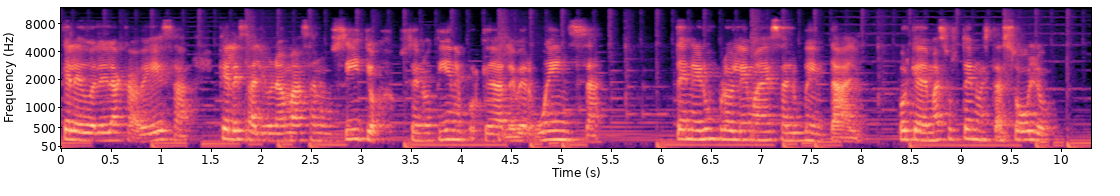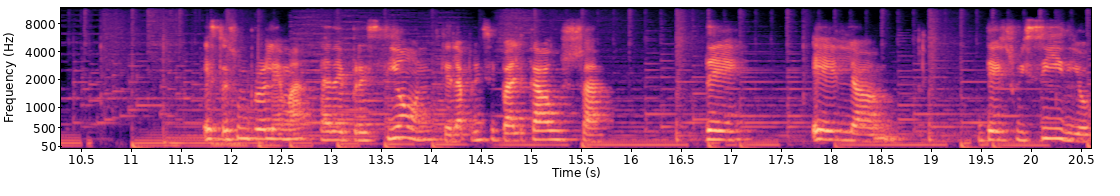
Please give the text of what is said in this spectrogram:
que le duele la cabeza, que le salió una masa en un sitio. Usted no tiene por qué darle vergüenza tener un problema de salud mental, porque además usted no está solo. Esto es un problema, la depresión, que es la principal causa de el, del suicidio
